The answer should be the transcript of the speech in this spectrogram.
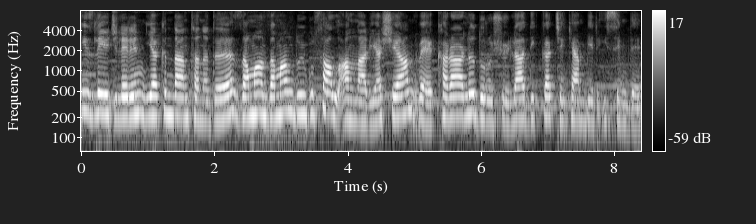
izleyicilerin yakından tanıdığı, zaman zaman duygusal anlar yaşayan ve kararlı duruşuyla dikkat çeken bir isimdi.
